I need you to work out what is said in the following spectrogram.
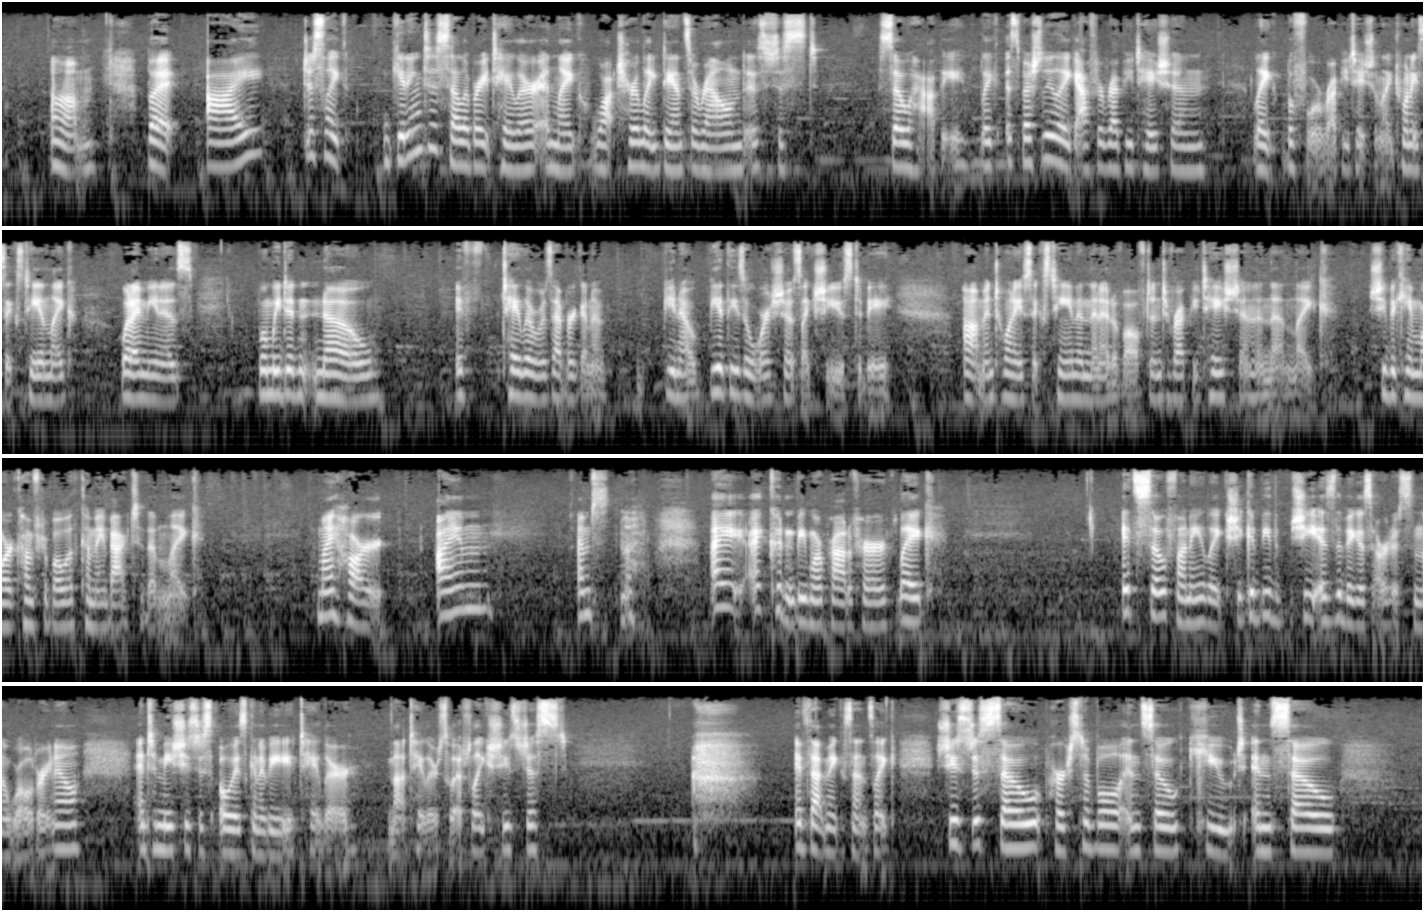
Um, but I just like getting to celebrate Taylor and like watch her like dance around is just so happy. Like especially like after reputation like before reputation like 2016 like what i mean is when we didn't know if taylor was ever gonna you know be at these award shows like she used to be um, in 2016 and then it evolved into reputation and then like she became more comfortable with coming back to them. Like my heart i am i'm i i couldn't be more proud of her. Like it's so funny like she could be the, she is the biggest artist in the world right now. And to me she's just always gonna be taylor not taylor swift. Like she's just if that makes sense. Like she's just so personable and so cute and so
